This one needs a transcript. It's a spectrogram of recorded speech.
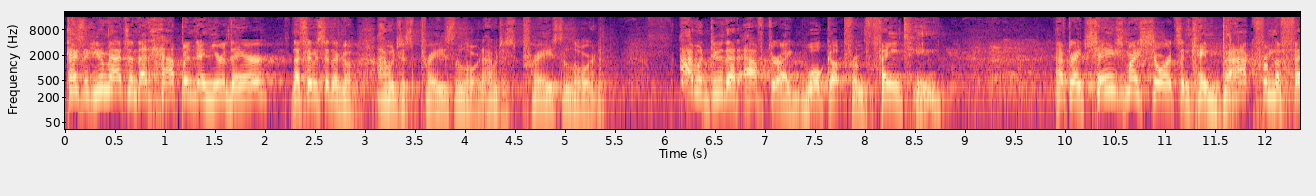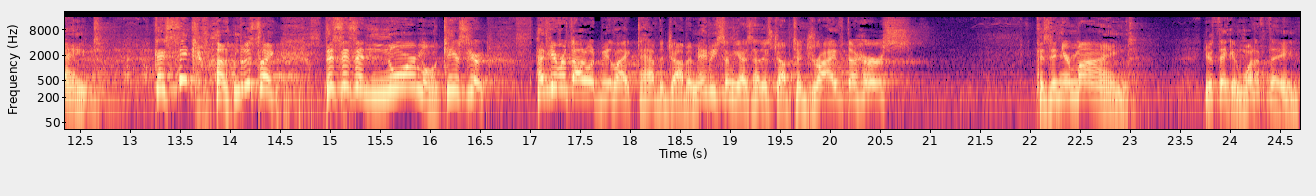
Guys, can you imagine that happened and you're there? Let's say we sit there and go, I would just praise the Lord. I would just praise the Lord. I would do that after I woke up from fainting. After I changed my shorts and came back from the faint. Guys, think about it. I'm just like, this isn't normal. Have you ever thought it would be like to have the job, and maybe some of you guys had this job, to drive the hearse? Because in your mind, you're thinking, what if they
